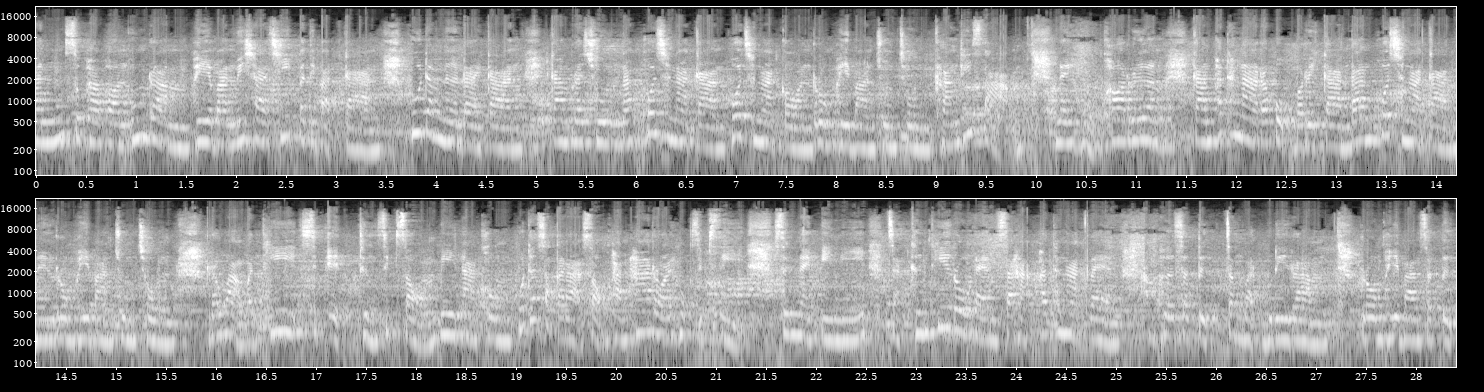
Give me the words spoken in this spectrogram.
ฉัน สุภาพรอุ้มรำ พยาบาลวิชาชีพปฏิบัติการ ผู้ดำเนินรายการ การประชุมนักโภชนาการโภชนากร โรงพยาบาลชุมชน ครั้งที่ 3 ในหัวข้อเรื่อง การพัฒนาระบบบริการด้านโภชนาการในโรงพยาบาลชุมชน ระหว่างวันที่ 11 ถึง 12 มีนาคม พุทธศักราช 2564 ซึ่งในปีนี้จัดขึ้นที่โรงแรมสหพัฒนาแกรนด์อำเภอสตึก จังหวัดบุรีรัมย์ โรงพยาบาลสตึก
